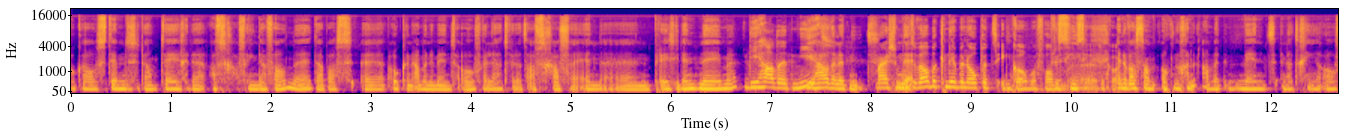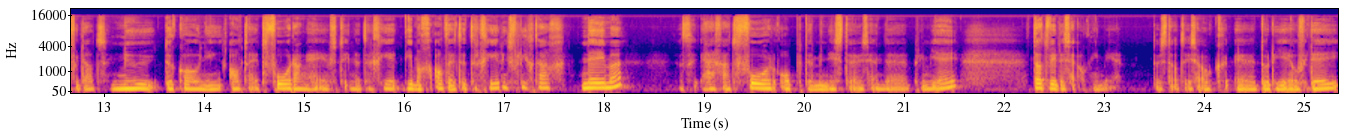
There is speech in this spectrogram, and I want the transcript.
Ook al stemden ze dan tegen de afschaffing daarvan. Hè. Daar was uh, ook een amendement over. Laten we dat afschaffen en uh, een president nemen. Die hadden het niet. Die hadden het niet. Maar ze moeten wel beknibbelen op het inkomen van Precies. Uh, de koning. En er was dan ook nog een amendement. En dat ging over dat nu de koning altijd voorrang heeft. In het regeer die mag altijd het regeringsvliegtuig nemen. Dat, hij gaat voor op de ministers en de premier. Dat willen zij ook niet meer. Dus dat is ook door de JOVD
